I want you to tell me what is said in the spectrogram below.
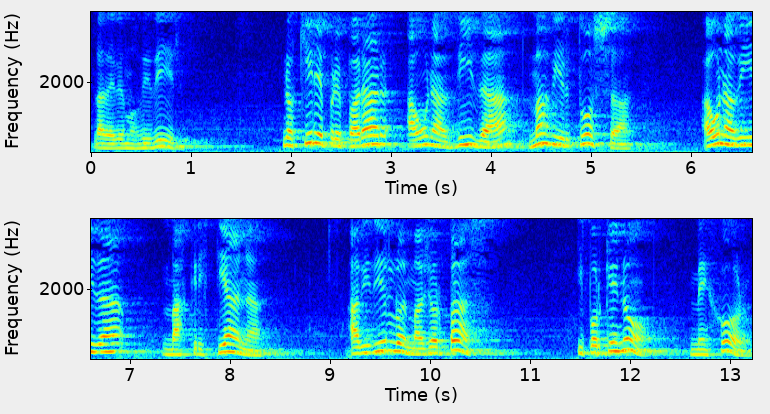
la debemos vivir. Nos quiere preparar a una vida más virtuosa, a una vida más cristiana, a vivirlo en mayor paz. ¿Y por qué no? Mejor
